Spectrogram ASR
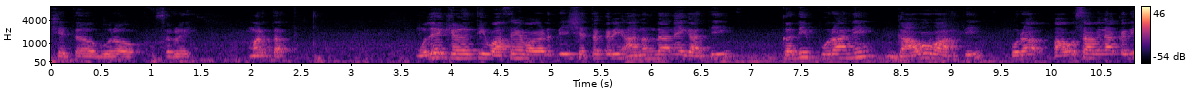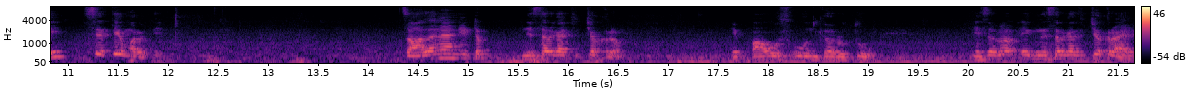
शेतं गुरं सगळे मरतात. मुले खेळती वासरे वागडती शेतकरी आनंदाने गाती. कधी पुराने गाव वाहती पुरा पावसाविना कधी शेते मरती. चालण्या नीट निसर्गाचे चक्र. हे पाऊस ऊन किंवा ऋतू हे सगळं एक निसर्गाचे चक्र आहे.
